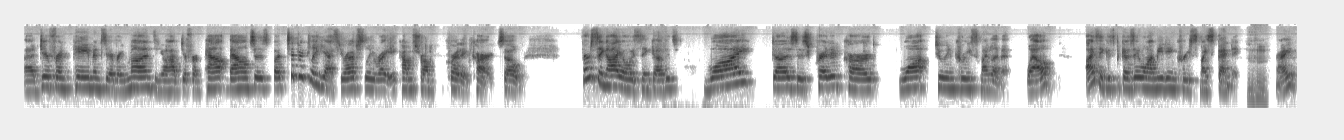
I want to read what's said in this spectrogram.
uh, different payments every month and you'll have different pa- balances. But typically, yes, you're absolutely right. It comes from credit card. So, first thing I always think of is why does this credit card want to increase my limit? Well, I think it's because they want me to increase my spending, mm-hmm. right?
